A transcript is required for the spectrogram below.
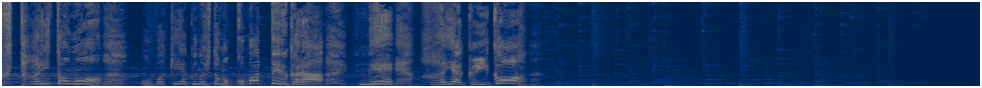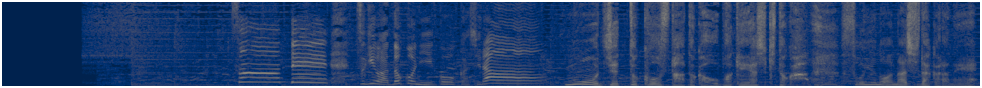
二人ともお化け役の人も困ってるから。ねえ早く行こう。次はどこに行こうかしら？もうジェットコースターとかお化け屋敷とかそういうのはなしだからね。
